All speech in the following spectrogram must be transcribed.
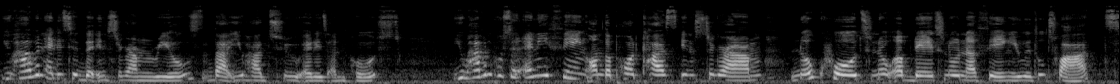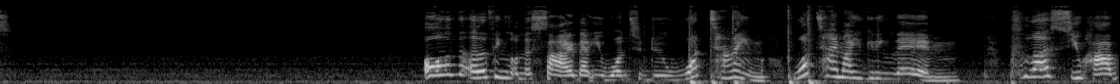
you haven't edited the Instagram reels that you had to edit and post. You haven't posted anything on the podcast Instagram. No quotes, no updates, no nothing, you little twat all of the other things on the side that you want to do what time what time are you giving them plus you have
